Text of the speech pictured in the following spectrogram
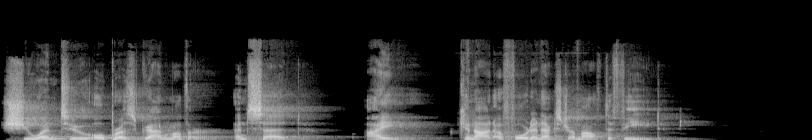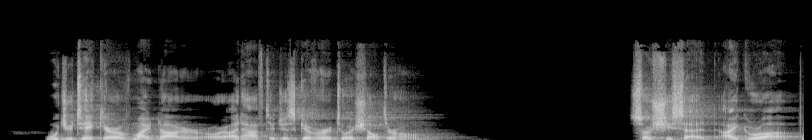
she went to Oprah's grandmother and said, I cannot afford an extra mouth to feed. Would you take care of my daughter, or I'd have to just give her to a shelter home? So she said, I grew up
